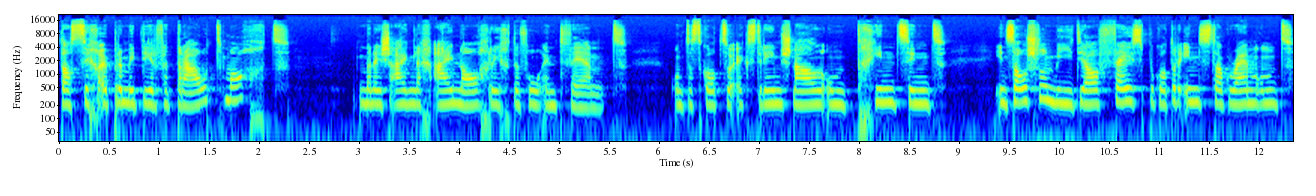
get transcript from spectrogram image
dass sich jemand mit dir vertraut macht. Man ist eigentlich eine Nachricht davon entfernt und das geht so extrem schnell und die Kinder sind in Social Media, Facebook oder Instagram und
